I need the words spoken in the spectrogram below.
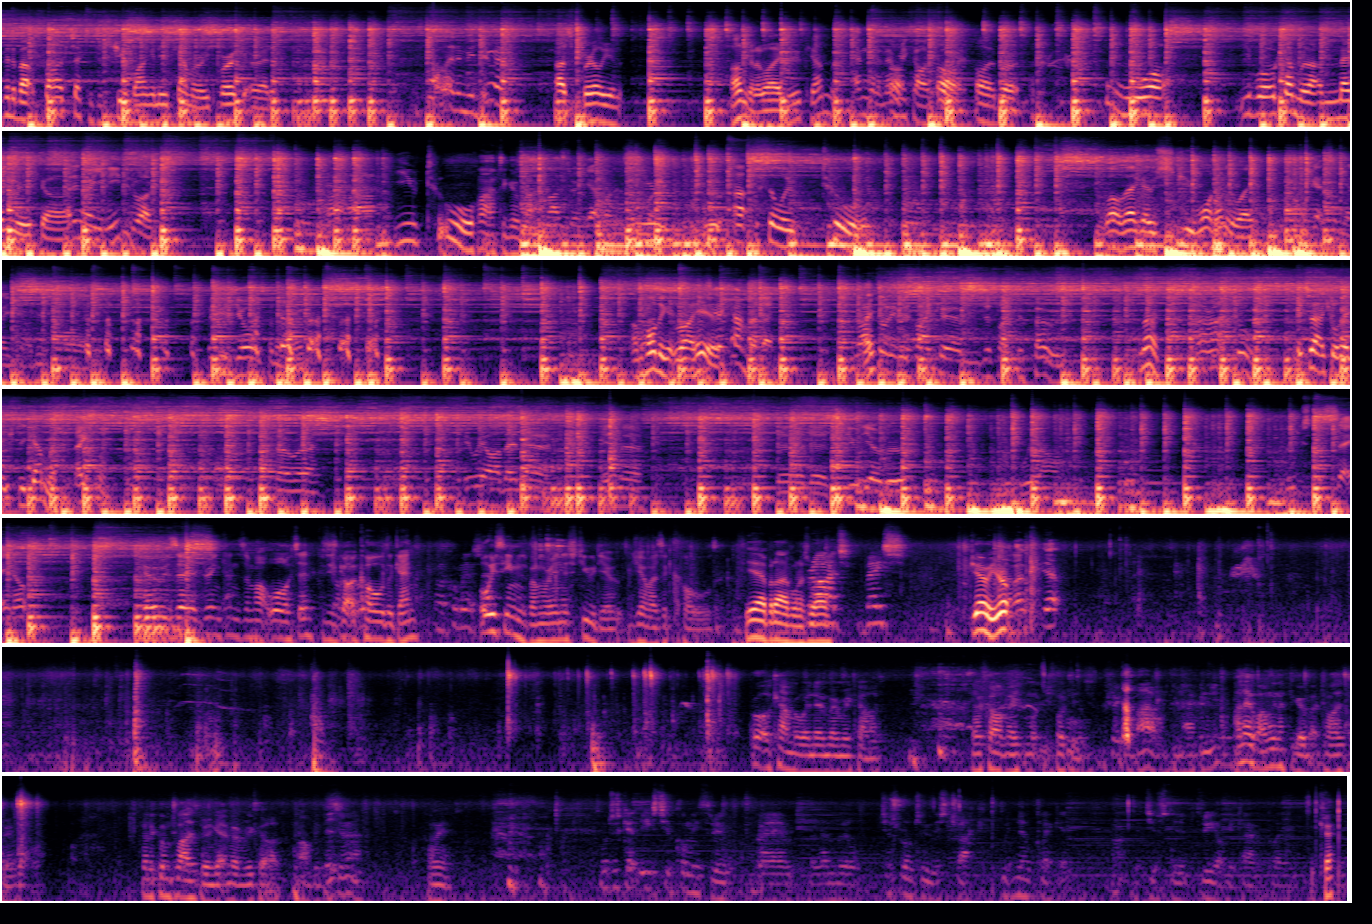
Within about five seconds of Stu buying a new camera, he's broke it already. It's not letting me do it. That's brilliant. I'm gonna buy a new camera. I'm gonna memory card oh, for it. oh, I bought. what? You bought a camera without a memory card? I didn't know you needed one. Uh, You tool. might have to go back to Asda and get one. You, you absolute tool. Well, there goes Stu one anyway. Holding it right here. Is it a camera then? I thought it was like um, just like a phone. No, Alright, cool. it's an actual HD camera. Excellent. So uh, here we are then uh, in the, the the studio room. We are. Luke's just setting up. Joe's uh, drinking some hot water because he's got a cold again. Always seems when we're in the studio, Joe has a cold. Yeah, but I have one as well. Right, base. Joe, you're up. Hello. Yep. Brought a camera with no memory card, so I can't make much footage. Sure you can buy one from there, couldn't you? I know, but I'm gonna have to go back to Asda and get one. Gotta come to Asda and get a memory card. I'll be busy, won't Oh yeah. We'll just get these two coming through, um, and then we'll just run through this track with no clicking. Just the three of you of playing. Okay.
